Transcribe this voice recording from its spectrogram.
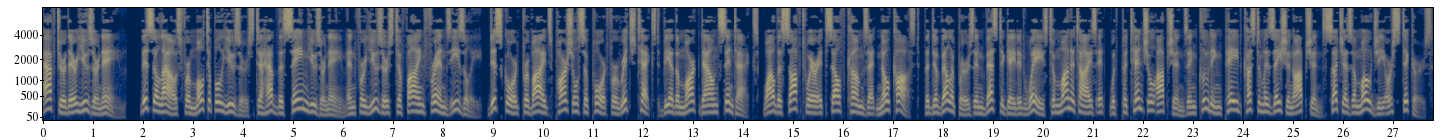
after their username. This allows for multiple users to have the same username and for users to find friends easily. Discord provides partial support for rich text via the Markdown syntax. While the software itself comes at no cost, the developers investigated ways to monetize it, with potential options including paid customization options such as emoji or stickers.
